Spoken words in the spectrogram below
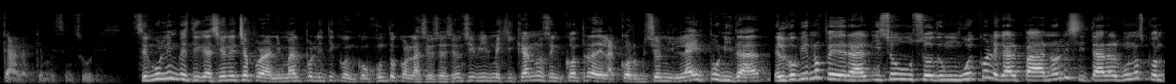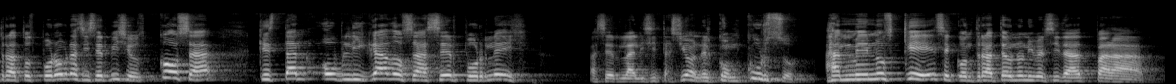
caga que me censures. Según la investigación hecha por Animal Político en conjunto con la Asociación Civil Mexicanos en contra de la corrupción y la impunidad, el gobierno federal hizo uso de un hueco legal para no licitar algunos contratos por obras y servicios, cosa que están obligados a hacer por ley. Hacer la licitación, el concurso, a menos que se contrate a una universidad para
